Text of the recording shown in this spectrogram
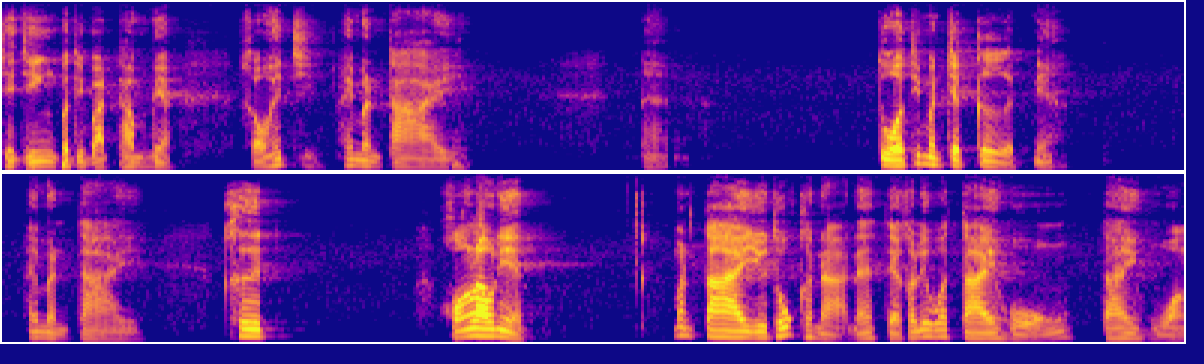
จริงๆปฏิบัติธรรมเนี่ย เขาให้ให้มันตายนะตัวที่มันจะเกิดเนี่ย ให้มันตาย คือของเราเนี่ย มันตายอยู่ทุกขณะนะแต่เขาเรียกว่าตายโหง ตายหวง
